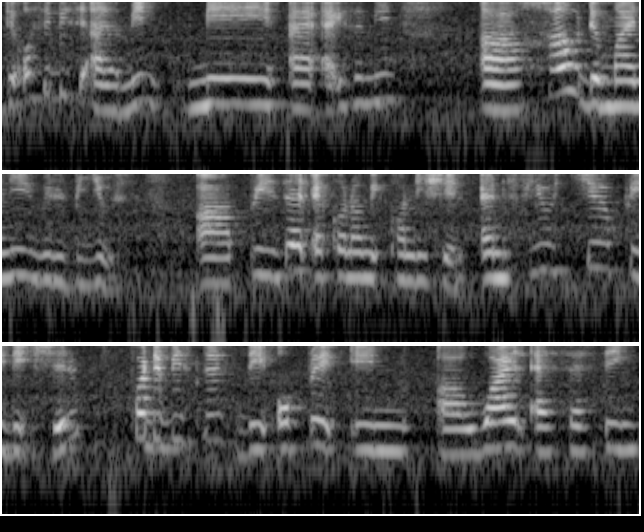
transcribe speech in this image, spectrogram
the OCBC Alamin may uh, examine uh, how the money will be used, uh, present economic condition and future prediction for the business they operate in uh, while assessing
